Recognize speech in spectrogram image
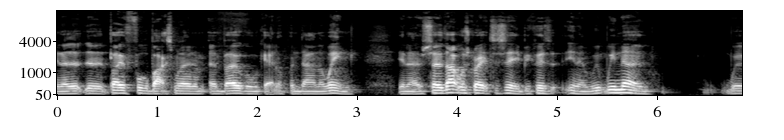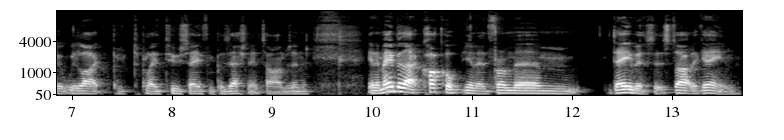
you know, the, the, both fullbacks, Malone and, Bogle were getting up and down the wing, you know, so that was great to see because, you know, we, we know we we like to play too safe in possession at times, and you know maybe that cock up you know from um, Davies at the start of the game,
